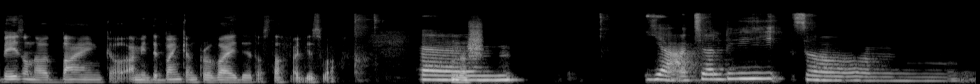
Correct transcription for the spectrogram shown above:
based on our bank, or I mean, the bank can provide it or stuff like this. Well. Um, yeah, actually, so um,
